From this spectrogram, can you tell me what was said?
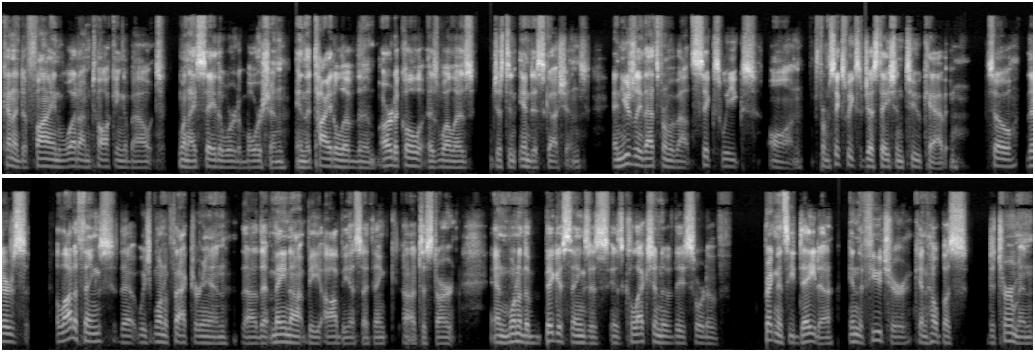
kind of define what i'm talking about when i say the word abortion in the title of the article as well as just in, in discussions and usually that's from about six weeks on from six weeks of gestation to calving so there's a lot of things that we want to factor in uh, that may not be obvious, I think, uh, to start. And one of the biggest things is is collection of these sort of pregnancy data in the future can help us determine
